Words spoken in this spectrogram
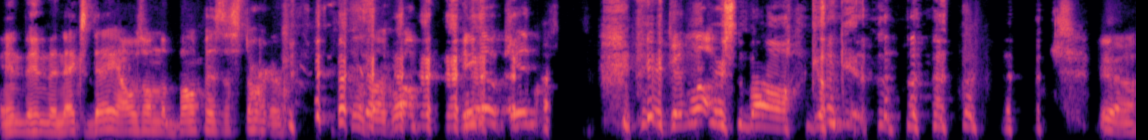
And then the next day, I was on the bump as a starter. I was like, "Well, here you go, kid. Good luck." Here's the ball. Go get it. Yeah.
